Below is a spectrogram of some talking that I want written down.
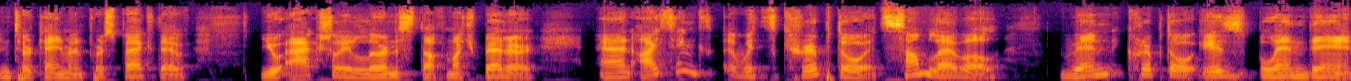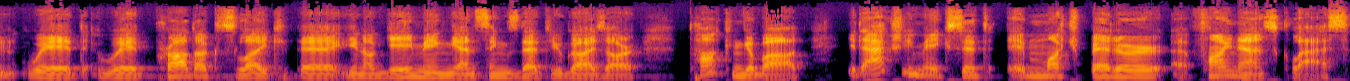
entertainment perspective you actually learn stuff much better and i think with crypto at some level when crypto is blend in with with products like uh, you know gaming and things that you guys are talking about it actually makes it a much better uh, finance class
